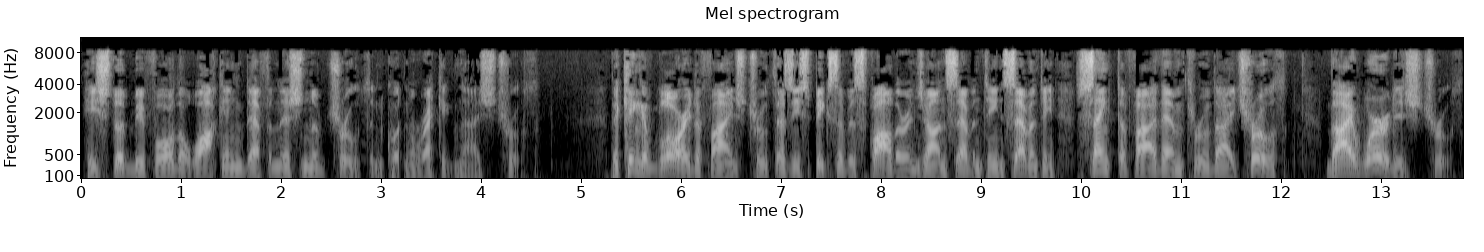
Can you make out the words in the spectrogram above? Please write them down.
He stood before the walking definition of truth and couldn't recognize truth. The King of Glory defines truth as he speaks of his Father in John 17, 17. Sanctify them through thy truth. Thy word is truth.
